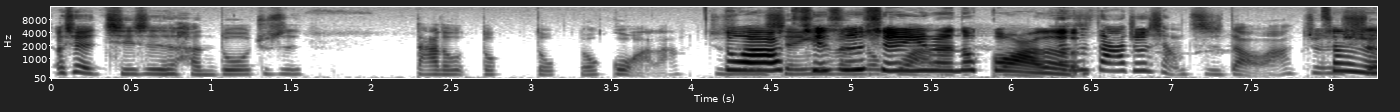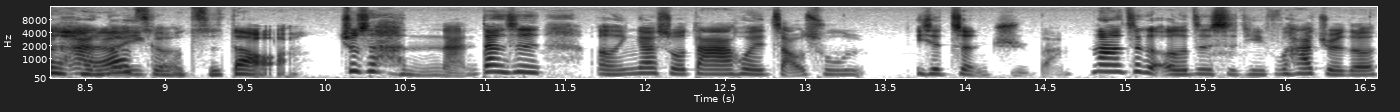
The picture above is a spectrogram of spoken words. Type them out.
而且其实很多就是。大家都都都都挂啦。对啊，其实嫌疑人都挂了，但是大家就是想知道啊，就是悬案的一个，怎么知道啊？就是很难，但是呃，应该说大家会找出一些证据吧。那这个儿子史蒂夫他觉得，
